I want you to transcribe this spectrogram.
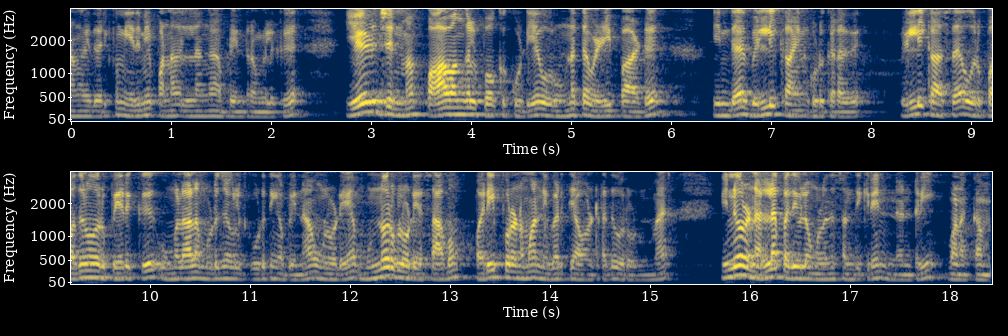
நாங்கள் இது வரைக்கும் எதுவுமே பண்ணது இல்லைங்க அப்படின்றவங்களுக்கு ஏழு ஜென்மம் பாவங்கள் போக்கக்கூடிய ஒரு உன்னத வழிபாடு இந்த வெள்ளி காயின் கொடுக்கறது. வெள்ளி காசை ஒரு பதினோரு பேருக்கு உங்களால் முடிஞ்சவங்களுக்கு கொடுத்தீங்க அப்படின்னா உங்களுடைய முன்னோர்களுடைய சாபம் பரிபூரணமாக நிவர்த்தி ஆகுன்றது ஒரு உண்மை. இன்னொரு நல்ல பதிவில் உங்களை வந்து சந்திக்கிறேன். நன்றி. வணக்கம்.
